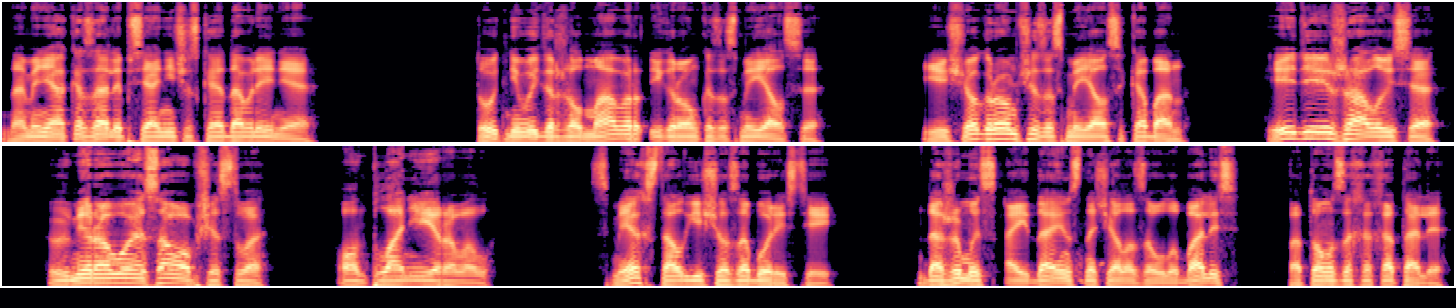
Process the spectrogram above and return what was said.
На меня оказали псионическое давление. Тут не выдержал Мавр и громко засмеялся. Еще громче засмеялся Кабан. «Иди и жалуйся. В мировое сообщество. Он планировал». Смех стал еще забористей. Даже мы с Айдаем сначала заулыбались, потом захохотали.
